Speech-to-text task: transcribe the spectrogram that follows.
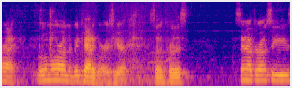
All right, a little more on the big categories here. So for this synarthroses,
